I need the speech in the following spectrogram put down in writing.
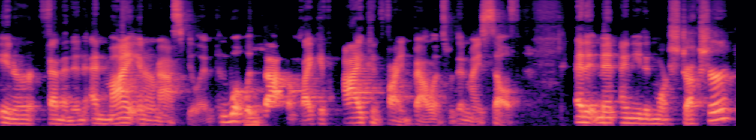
inner feminine and my inner masculine. And what would mm. that look like if I could find balance within myself? And it meant I needed more structure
